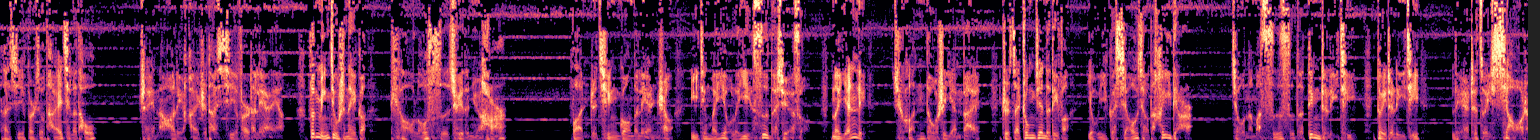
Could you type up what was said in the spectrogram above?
他媳妇儿就抬起了头，这哪里还是他媳妇儿的脸呀？分明就是那个。跳楼死去的女孩，泛着青光的脸上已经没有了一丝的血色，那眼里全都是眼白，只在中间的地方有一个小小的黑点儿，就那么死死的盯着李奇，对着李奇咧着嘴笑着，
